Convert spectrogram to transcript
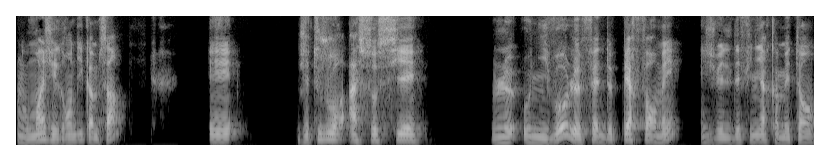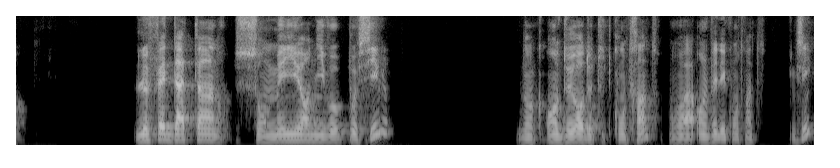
Donc, moi, j'ai grandi comme ça. Et j'ai toujours associé le haut niveau, le fait de performer, et je vais le définir comme étant le fait d'atteindre son meilleur niveau possible, donc en dehors de toute contrainte. On va enlever les contraintes ici.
